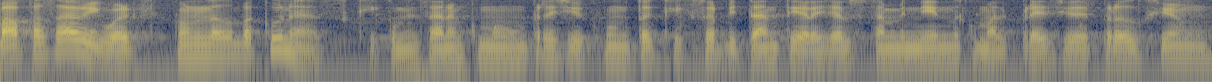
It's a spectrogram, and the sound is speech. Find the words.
va a pasar, igual que con las vacunas, que comenzaron como a un precio un toque exorbitante y ahora ya lo están vendiendo como al precio de producción.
